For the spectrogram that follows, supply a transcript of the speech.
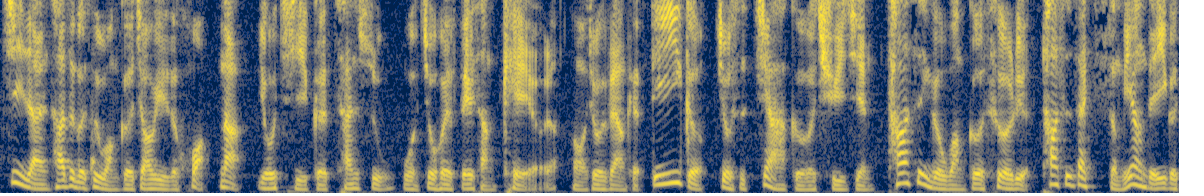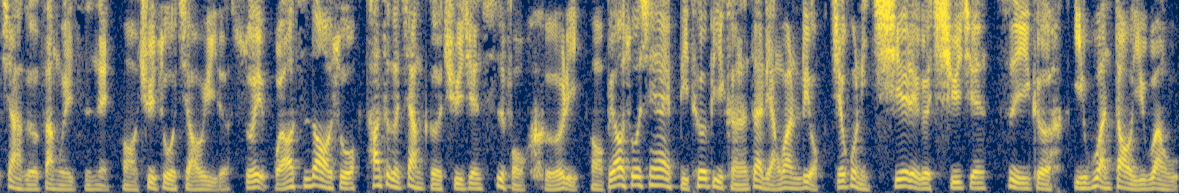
既然它这个是网格交易的话，那有几个参数我就会非常 care 了。哦，就会非常 care。第一个就是价格区间。它这个网格策略，它是在怎么样的一个价格范围之内哦去做交易的？所以我要知道说，它这个价格区间是否合理哦？不要说现在比特币可能在两万六，结果你切了一个区间是一个一万到一万五，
